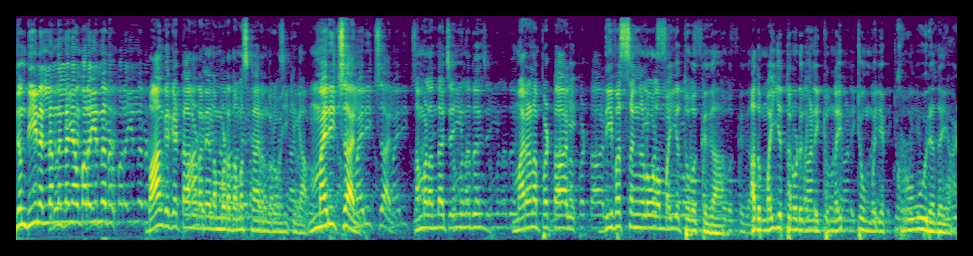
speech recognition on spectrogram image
ഇതും ദീനല്ലെന്നല്ല ഞാൻ പറയുന്നത്. ബാങ്ക് കേട്ടാൽ ഉടനെ നമ്മുടെ നമസ്കാരം നിർവഹിക്കുക. മരിച്ചാൽ നമ്മൾ എന്താ ചെയ്യുന്നത്? മരണപ്പെട്ടാൽ ദിവസങ്ങളോളം മയ്യത്ത് വെക്കുക. അത് മയ്യത്തിനോട് കാണിക്കുന്ന ഏറ്റവും വലിയ ക്രൂരതയാണ്.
